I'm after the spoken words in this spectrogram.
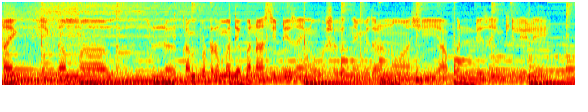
टाईप एकदम कम्प्युटरमध्ये पण अशी डिझाईन होऊ शकत नाही मित्रांनो. अशी आपण डिझाईन केलेली आहे.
